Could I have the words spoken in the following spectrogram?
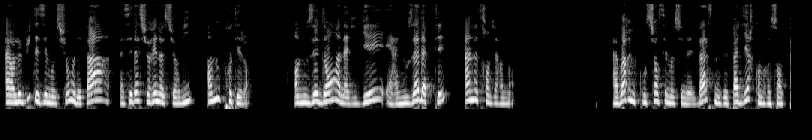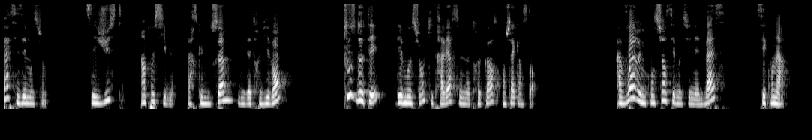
Alors le but des émotions au départ, bah, c'est d'assurer notre survie en nous protégeant, en nous aidant à naviguer et à nous adapter à notre environnement. Avoir une conscience émotionnelle basse ne veut pas dire qu'on ne ressent pas ses émotions. C'est juste impossible, parce que nous sommes des êtres vivants, tous dotés d'émotions qui traversent notre corps en chaque instant. Avoir une conscience émotionnelle basse, c'est qu'on n'a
